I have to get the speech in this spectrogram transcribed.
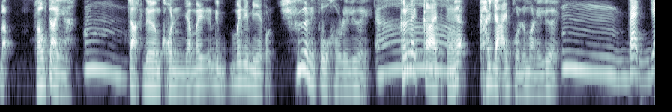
แบบ เร้าใจไงอืมจากเดิมคนยังไม่ไม่ได้มีเหตุผลเชื่อในตัวเขาเรื่อยอ่าๆก็เลยกลายเป็นตรงเนี้ยขยายผลออกมาเรื่อยอืมแบ่งแย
